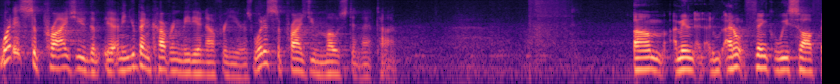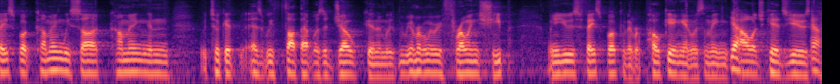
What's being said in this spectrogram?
What has surprised you? The, I mean, you've been covering media now for years. What has surprised you most in that time? Um, I mean, I don't think we saw Facebook coming. We saw it coming, and we took it as we thought that was a joke. And we, remember when we were throwing sheep when you use Facebook, and they were poking, and it was something yeah. college kids used, yeah.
